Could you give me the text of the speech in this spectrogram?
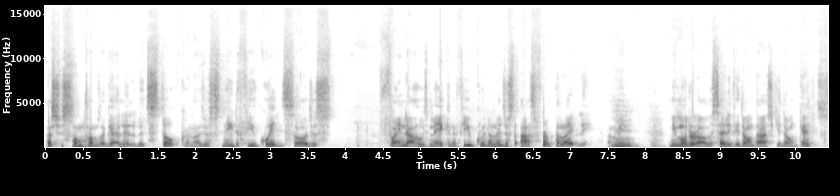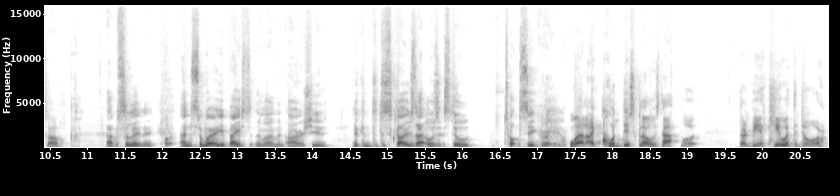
That's just sometimes I get a little bit stuck and I just need a few quid. So I just find out who's making a few quid and I just ask for it politely. I hmm. mean, my mother always said, if you don't ask, you don't get. So Absolutely. But- And so, where are you based at the moment, Irish? You looking to disclose that, or is it still top secret? Well, I could disclose that, but there'd be a queue at the door.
